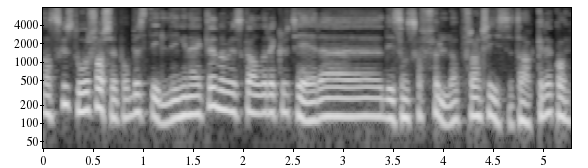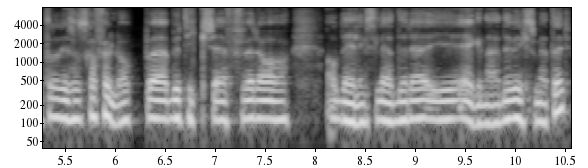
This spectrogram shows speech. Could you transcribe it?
ganske stor forskjell på bestillingen egentlig, når vi skal rekruttere de som skal følge opp franchisetakere, kontra de som skal følge opp eh, butikksjefer og avdelingsledere i egeneide virksomheter.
